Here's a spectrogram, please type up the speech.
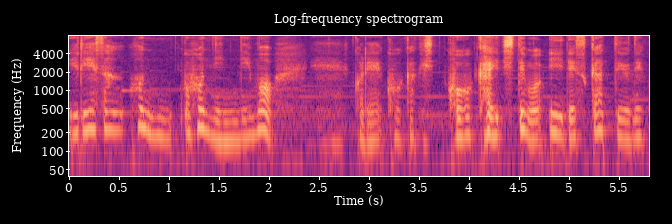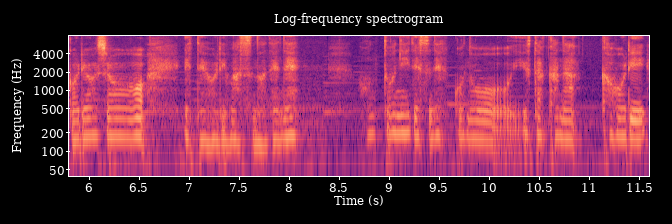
ゆりえさん本ご本人にも、これ公開公開してもいいですかっていうねご了承を得ておりますのでね本当にですねこの豊かな香り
